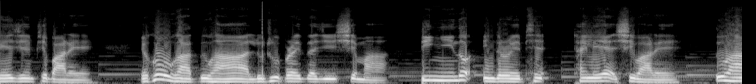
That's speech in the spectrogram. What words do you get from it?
ခဲ့ခြင်းဖြစ်ပါတယ်။ယခုအခါသူဟာလူထုပရိသတ်ကြီးရှေ့မှာတည်ငြိမ်သောအင်ဒရီဖြင့်ထိုင်လျက်ရှိပါတယ်။သူဟာ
